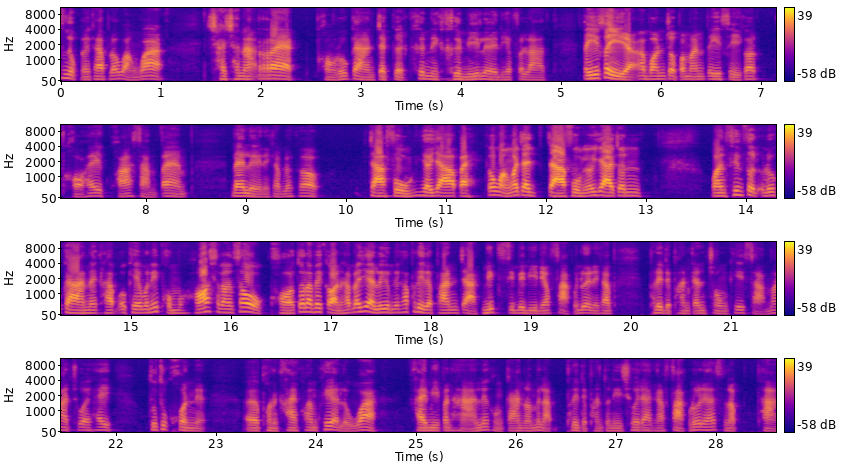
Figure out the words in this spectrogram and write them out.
สนุกนะครับแล้วหวังว่าชัยชนะแรกของฤดูกาลจะเกิดขึ้นในคืนนี้เลยนะครับเวลาตีสี่อะบอลจบประมาณตีสี่ก็ขอให้คว้าสามแต้มได้เลยนะครับแล้วก็จ่าฝูงยาวๆไป ก็หวังว่าจะจ่าฝูงยาวๆจน วันสิ้นสุดฤดูกาลนะครับ โอเค วันนี้ผมฮอสซันโซขอตัวลาไปก่อนนะครับ และอย่าลืมนะครับ ผลิตภัณฑ์จากดิฟซีบีดีเนี่ยฝากไว้ด้วยนะครับ ผลิตภัณฑ์กันชงที่สามารถช่วยให้ทุกๆ คนเนี่ยผ่อนคลายความเครียดหรือว่าใครมีปัญหาเรื่องของการนอนไม่หลับผลิตภัณฑ์ตัวนี้ช่วยได้นะครับ ฝากด้วยนะสำหรับทาง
